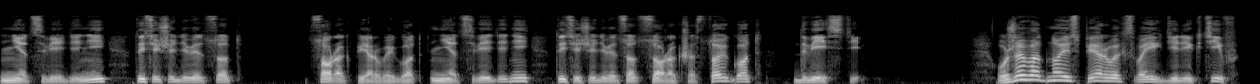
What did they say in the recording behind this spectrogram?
нет сведений, 1941 год нет сведений, 1946 год 200. Уже в одной из первых своих директив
